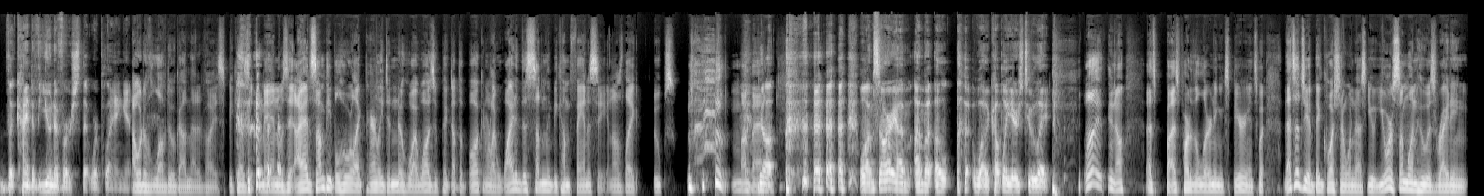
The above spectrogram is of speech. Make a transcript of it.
the kind of universe that we're playing in. I would have loved to have gotten that advice because man, was it? I had some people who were like apparently didn't know who I was who picked up the book and were like, "Why did this suddenly become fantasy?" And I was like, "Oops, my bad." No. well, I'm sorry. I'm I'm a, a, what a couple years too late. well, you know, that's that's part of the learning experience. But that's actually a big question I want to ask you. You are someone who is writing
